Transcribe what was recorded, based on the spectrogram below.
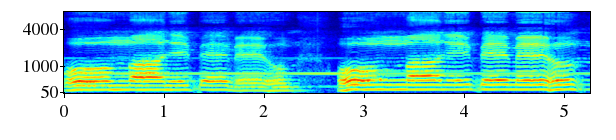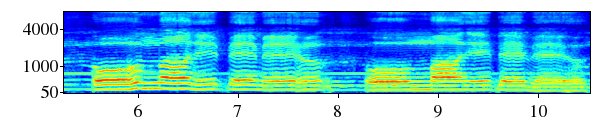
옴마니 빼매흠 옴마니 빼매흠 옴마니 빼매흠 옴마니 빼매흠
